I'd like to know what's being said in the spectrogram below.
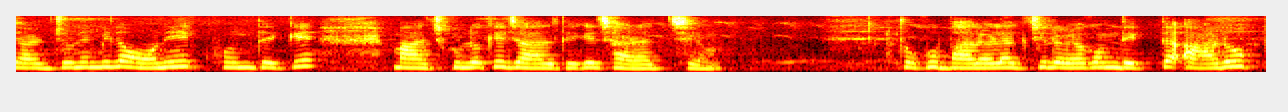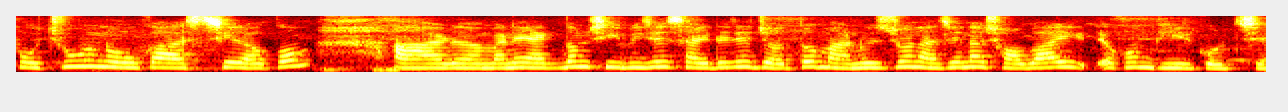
চারজনে মিলে অনেকক্ষণ থেকে মাছগুলোকে জাল থেকে ছাড়াচ্ছে। তো খুব ভালো লাগছিল এরকম দেখতে। আরও প্রচুর নৌকা আসছে এরকম। আর মানে একদম সি বিচের সাইডে যে যত মানুষজন আছে না, সবাই এরকম ভিড় করছে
